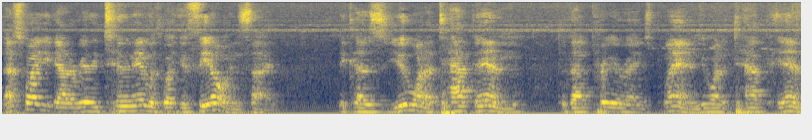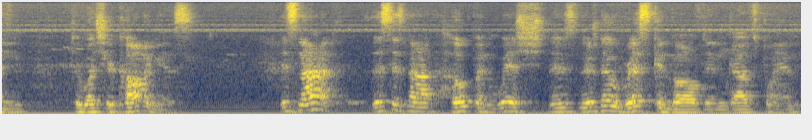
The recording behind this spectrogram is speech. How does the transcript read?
That's why you got to really tune in with what you feel inside. Because you want to tap in to that prearranged plan. You want to tap in to what your calling is. it's not, this is not hope and wish, there's, there's no risk involved in God's plan.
